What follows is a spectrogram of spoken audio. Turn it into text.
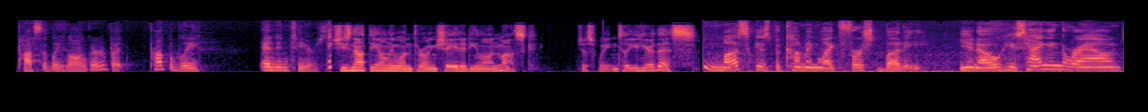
possibly longer, but probably end in tears. She's not the only one throwing shade at Elon Musk. Just wait until you hear this. Musk is becoming like first buddy. You know, he's hanging around.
